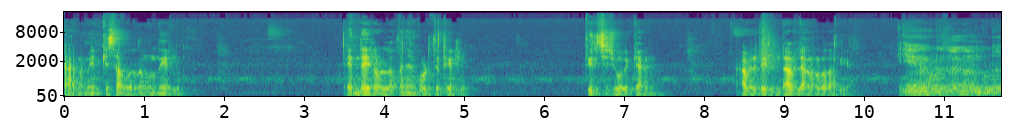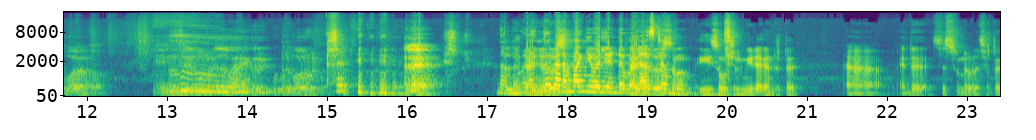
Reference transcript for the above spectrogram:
കാരണം എനിക്ക് സൗഹൃദം ഒന്നേ ഉള്ളൂ. എന്റെ കയ്യിലുള്ളപ്പോൾ ഞാൻ കൊടുത്തിട്ടേ ഉള്ളൂ. തിരിച്ച് ചോദിക്കാൻ അവരുടെ കയ്യിൽ ഉണ്ടാവില്ല എന്നുള്ളത് അറിയാം. ഈ സോഷ്യൽ മീഡിയ കണ്ടിട്ട് എന്റെ സിസ്റ്ററിനെ വിളിച്ചിട്ട്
